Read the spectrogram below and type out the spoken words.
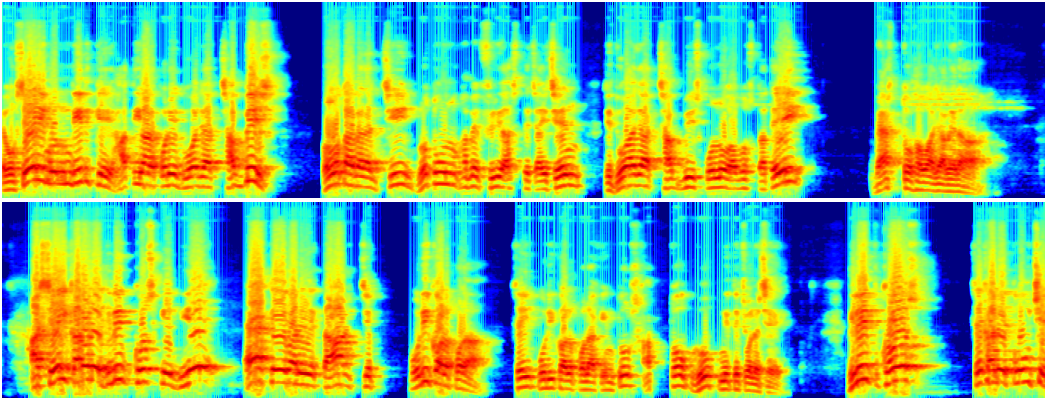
এবং সেই মন্দিরকে হাতিয়ার করে দু হাজার ছাব্বিশ মমতা ব্যানার্জি নতুন ভাবে ফিরে আসতে চাইছেন যে দু হাজার ছাব্বিশ কোনো অবস্থাতেই ব্যর্থ হওয়া যাবে না। আর সেই কারণে দিলীপ ঘোষকে দিয়ে একেবারে তার যে পরিকল্পনা, সেই পরিকল্পনা কিন্তু সার্থক রূপ নিতে চলেছে। দিলীপ ঘোষ সেখানে পৌঁছে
